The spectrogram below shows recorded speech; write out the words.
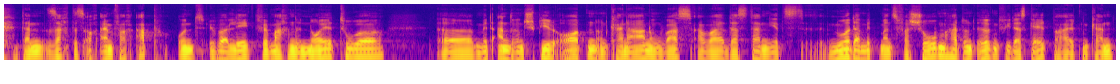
dann sagt es auch einfach ab und überlegt, wir machen eine neue Tour äh, mit anderen Spielorten und keine Ahnung was, aber das dann jetzt nur damit man es verschoben hat und irgendwie das Geld behalten kann,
